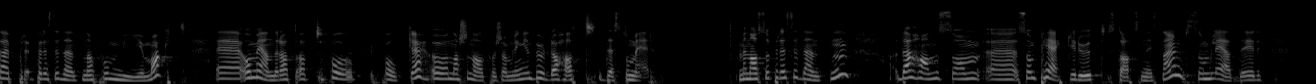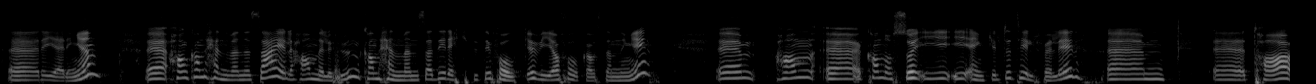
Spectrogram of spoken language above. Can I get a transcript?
der pre presidenten har for mye makt. og mener at, at fol folket og nasjonalforsamlingen burde ha hatt desto mer. Men altså presidenten det er han som, som peker ut statsministeren, som leder regjeringen. Eh, han kan henvende seg, eller han eller hun kan henvende seg direkte til folket via folkeavstemninger. Eh, han eh, kan også i, i enkelte tilfeller eh, eh, ta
